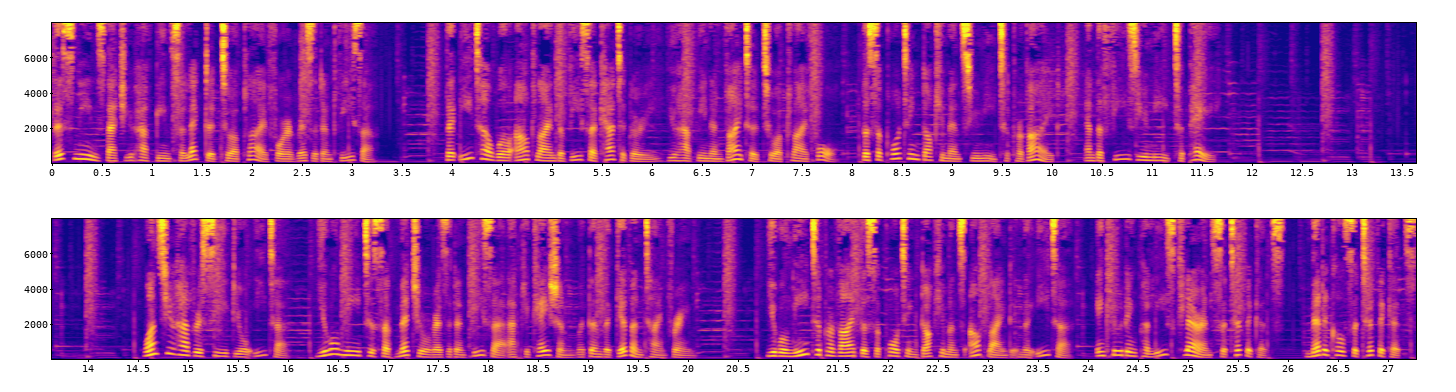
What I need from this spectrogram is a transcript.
This means that you have been selected to apply for a resident visa. The ITA will outline the visa category you have been invited to apply for, the supporting documents you need to provide, and the fees you need to pay. Once you have received your ITA, you will need to submit your resident visa application within the given timeframe. You will need to provide the supporting documents outlined in the ITA, including police clearance certificates, medical certificates,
